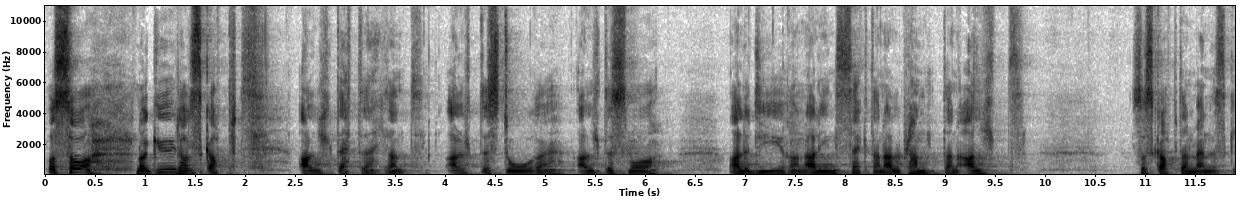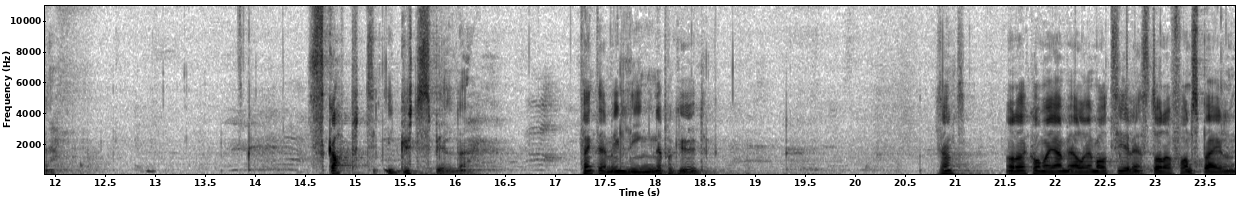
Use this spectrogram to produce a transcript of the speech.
Og så, når Gud hadde skapt alt dette. ikke sant? Alt det store, alt det små. Alle dyrene, alle insektene, alle plantene. Alt. Så skapte han mennesket. Skapt i Guds bilde. Tenk deg, vi ligner på Gud. Sant? når dere kommer hjem eller i morgen tidlig, står dere foran speilen.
